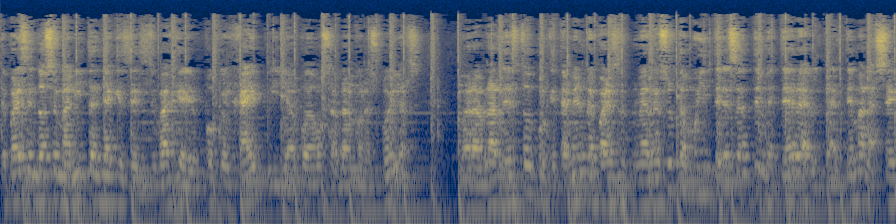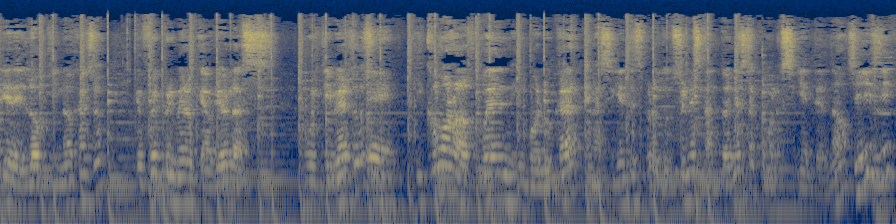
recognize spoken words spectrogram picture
¿te parecen dos semanitas ya que se se baje un poco el hype y ya podamos hablar con spoilers? Para hablar de esto, porque también me parece, me resulta muy interesante meter al, al tema la serie de Loki, ¿no, Hanso? Que fue el primero que abrió los multiversos. Eh, Y cómo nos pueden involucrar en las siguientes producciones, tanto en esta como en las siguientes, ¿no? sí, sí.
